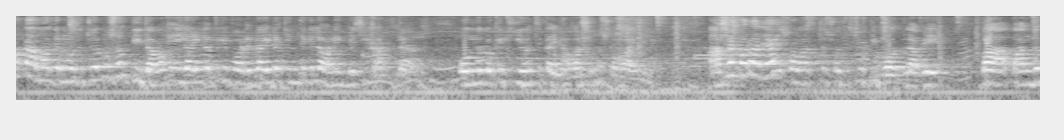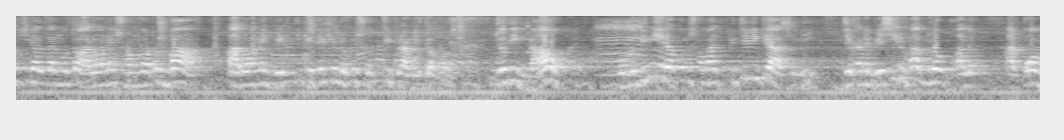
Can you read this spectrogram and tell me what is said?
আমরা আমাদের মতো চলবো সত্যি তো। আমাকে এই গাড়িটা থেকে, পরের গাড়িটা কিনতে গেলে অনেক বেশি খাটতে হবে অন্য লোকে কি হচ্ছে তাই ভাবার কোনো সময় নেই। আশা করা যায়, সমাজটা সত্যি সত্যি বদলাবে। বা বান্ধব শিয়ালদার মতো আরও অনেক সংগঠন বা আরও অনেক ব্যক্তিকে দেখে লোকে সত্যি প্রাণিত হয় যদি নাও কোনোদিনই এরকম সমাজ পৃথিবীতে আসেনি যেখানে বেশিরভাগ লোক ভালো আর কম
